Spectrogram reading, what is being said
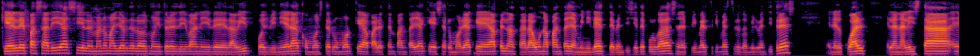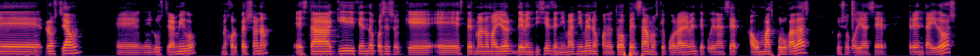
¿qué le pasaría si el hermano mayor de los monitores de Iván y de David pues viniera como este rumor que aparece en pantalla que se rumorea que Apple lanzará una pantalla mini LED de 27 pulgadas en el primer trimestre del 2023, en el cual el analista eh, Ross Young, eh, ilustre amigo, mejor persona, está aquí diciendo pues eso, que eh, este hermano mayor de 27, ni más ni menos, cuando todos pensamos que probablemente pudieran ser aún más pulgadas, incluso podían ser 32,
